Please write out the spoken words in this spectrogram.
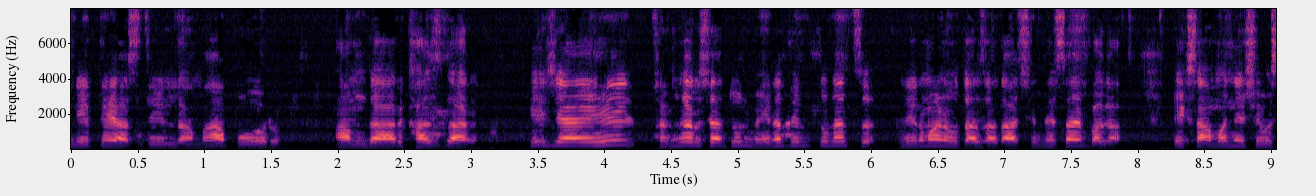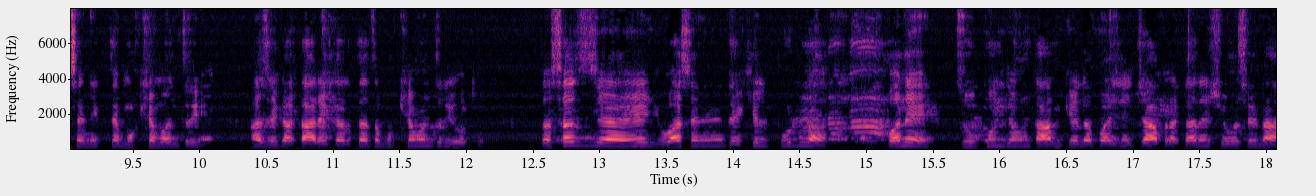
नेते असतील महापौर आमदार खासदार हे जे आहे हे संघर्षातून मेहनतीतूनच निर्माण होत असतात. आज शिंदे साहेब बघा एक सामान्य शिवसैनिक ते मुख्यमंत्री आज एका कार्यकर्त्याचा मुख्यमंत्री होतो. तसंच जे आहे युवा सेनेने देखील पूर्णपणे झोकून देऊन काम केलं पाहिजे. ज्या प्रकारे शिवसेना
